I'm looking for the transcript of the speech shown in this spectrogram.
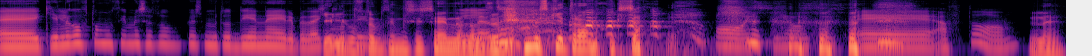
Ε, και λίγο αυτό μου θύμισε αυτό που πες με το DNA, ρε παιδάκι. Και μου, λίγο ότι- αυτό που θυμίσει εσένα, Μου νομίζω λέτε. ότι θυμίσει και τρόμαξα. όχι, όχι. ε, αυτό ναι.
